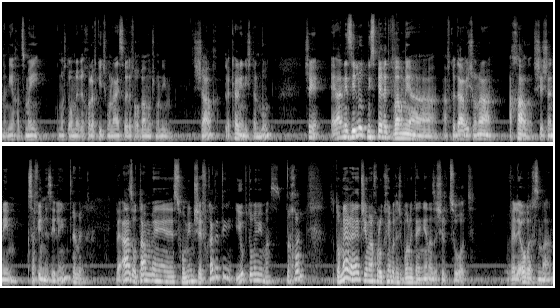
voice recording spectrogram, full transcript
נניח עצמאי, כמו שאתה אומר, יכול להפקיד 18,480 ש"ח, לקרן השתלמות, שהנזילות נספרת כבר מההפקדה הראשונה אחר שש שנים כספים נזילים. אמת. ואז אותם uh, סכומים שהפקדתי יהיו פטורים ממס. נכון. זאת אומרת שאם אנחנו לוקחים בחשבון את העניין הזה של תשואות, ולאורך זמן,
